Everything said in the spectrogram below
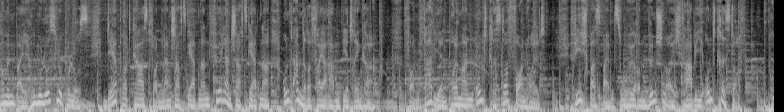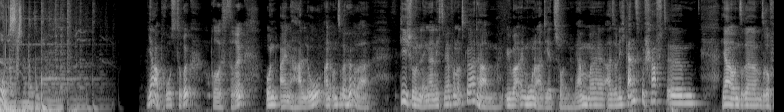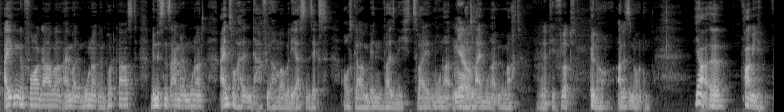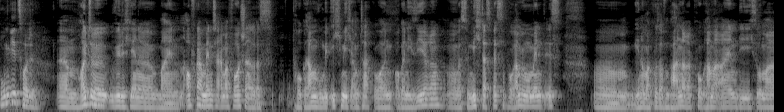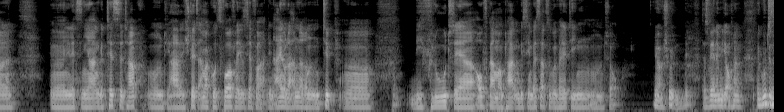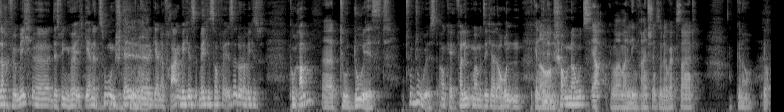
Willkommen bei Humulus Lupulus, der Podcast von Landschaftsgärtnern für Landschaftsgärtner und andere Feierabendbiertrinker. Von Fabian Pollmann und Christoph Vornhold. Viel Spaß beim Zuhören wünschen euch Fabi und Christoph. Prost! Ja, Prost zurück Prost zurück. und ein Hallo an unsere Hörer, die schon länger nichts mehr von uns gehört haben. Über einen Monat jetzt schon. Wir haben äh, also nicht ganz geschafft, ähm, ja, unsere, unsere eigene Vorgabe, einmal im Monat einen Podcast, mindestens einmal im Monat einzuhalten. Dafür haben wir aber die ersten sechs Ausgaben in, weiß nicht, zwei Monaten Ja. oder drei Monaten gemacht. Relativ flott. Genau, alles in Ordnung. Ja, äh, Fabi, worum geht's heute? Ähm, heute würde ich gerne meinen Aufgabenmanager einmal vorstellen, also das Programm, womit ich mich am Tag organ- organisiere, äh, was für mich das beste Programm im Moment ist. Ähm, gehe nochmal kurz auf ein paar andere Programme ein, die ich so mal äh, in den letzten Jahren getestet habe. Und ja, ich stelle es einmal kurz vor, vielleicht ist es ja für den einen oder anderen ein Tipp, äh, die Flut der Aufgaben am Tag ein bisschen besser zu bewältigen. Und ja. Ja, schön. Das wäre nämlich auch eine, eine gute Sache für mich. Äh, Deswegen höre ich gerne zu und stelle äh, gerne Fragen. Welches, welche Software ist es oder welches Programm? Äh, To-Do-Ist. To-Do ist. Okay, verlinken wir mit Sicherheit auch unten Genau. in den Show Notes. Ja, können wir einmal einen Link reinstellen zu der Website. Genau. Ja.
